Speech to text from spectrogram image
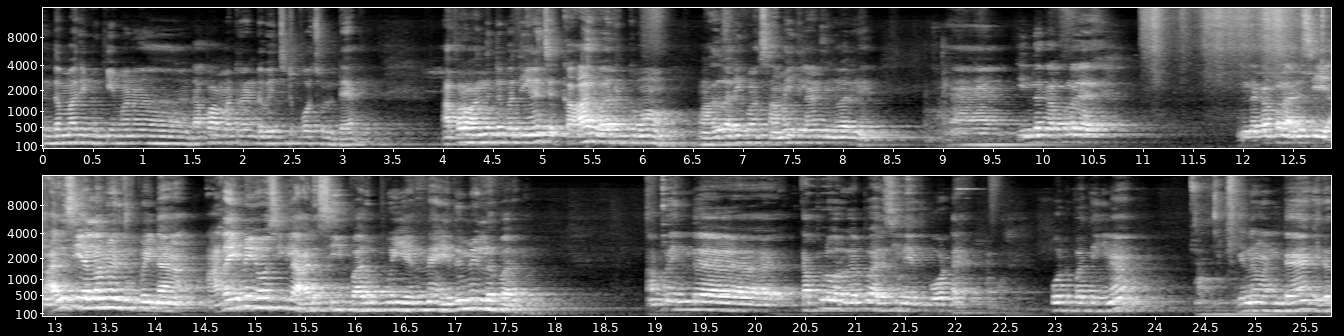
இந்த மாதிரி முக்கியமான டப்பா மட்டும் ரெண்டு வச்சுட்டு போக சொல்லிட்டேன். அப்புறம் வந்துட்டு பார்த்தீங்கன்னா சரி கார் வரட்டும். அது வரைக்கும் சமைக்கலான்னு சொல்லுவாருங்க இந்த கப்பில் இந்த கப்பில் அரிசி அரிசி எல்லாமே எடுத்துட்டு போயிட்டாங்க. அதையுமே யோசிக்கல. அரிசி பருப்பு எண்ணெய் எதுவுமே இல்லை பாருங்க. அப்புறம் இந்த கப்பில் ஒரு கப்பு அரிசி நேற்று போட்டேன். போட்டு பார்த்தீங்கன்னா என்ன பண்ணிட்டேன்? இதை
